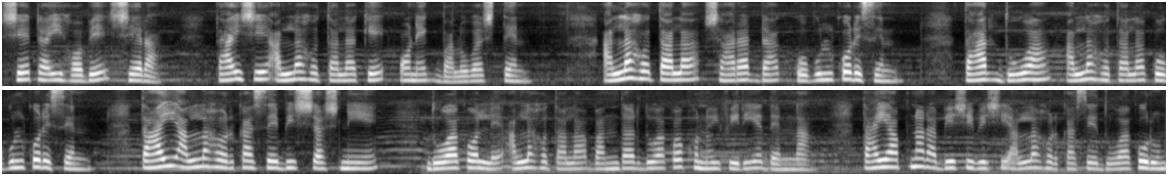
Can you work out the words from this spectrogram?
সেটাই হবে সেরা। তাই সে আল্লাহ তালাকে অনেক ভালোবাসতেন। আল্লাহ তালা সারার ডাক কবুল করেছেন। তার দোয়া আল্লাহ তালা কবুল করেছেন। তাই আল্লাহর কাছে বিশ্বাস নিয়ে দোয়া করলে আল্লাহ তালা বান্দার দোয়া কখনোই ফিরিয়ে দেন না। তাই আপনারা বেশি বেশি আল্লাহর কাছে দোয়া করুন।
